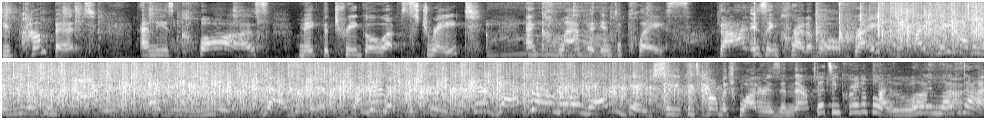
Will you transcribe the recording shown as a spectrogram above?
You pump it, and these claws make the tree go up straight and clamp it ah. into place. That is incredible. Right? I hate having the needles in my eyes every year. Yeah, under there, trying to rent the tree. There's also a little water gauge so you can tell how much water is in there. That's incredible. I oh, I love love that. that.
